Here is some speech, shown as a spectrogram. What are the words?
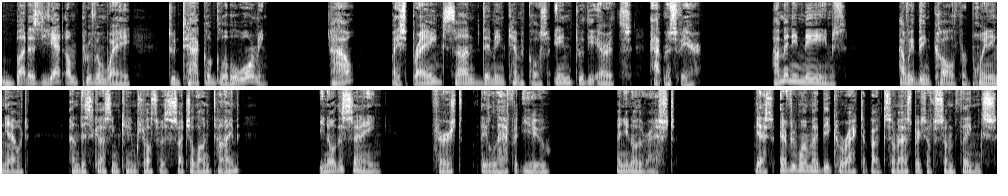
but as yet unproven way to tackle global warming. How? By spraying sun dimming chemicals into the Earth's atmosphere. How many names have we been called for pointing out and discussing chemtrails for such a long time? You know the saying first they laugh at you, and you know the rest. Yes, everyone might be correct about some aspects of some things.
